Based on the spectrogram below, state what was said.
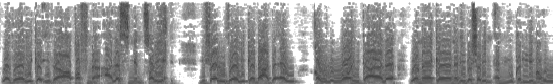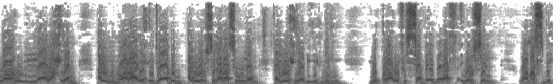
وذلك إذا عطفنا على اسم صريح. مثال ذلك بعد أو قول الله تعالى وما كان لبشر أن يكلمه الله إلا وحيا أو من وراء حجاب أو يرسل رسولا فيوحي بإذنه يقرأ في السبع برفع يرسل ونصبه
